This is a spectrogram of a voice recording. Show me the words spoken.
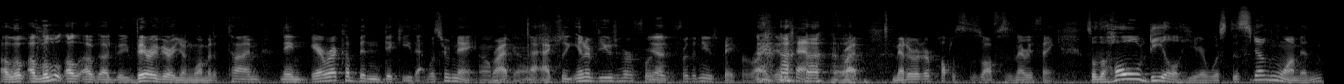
a, li- a little, a, a, a very, very young woman at the time named Erica Bendicki. That was her name, Oh, right? I actually interviewed her for Yeah. the for the newspaper, right in town, right? Met her at her publicist's office and everything. So the whole deal here was this young woman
